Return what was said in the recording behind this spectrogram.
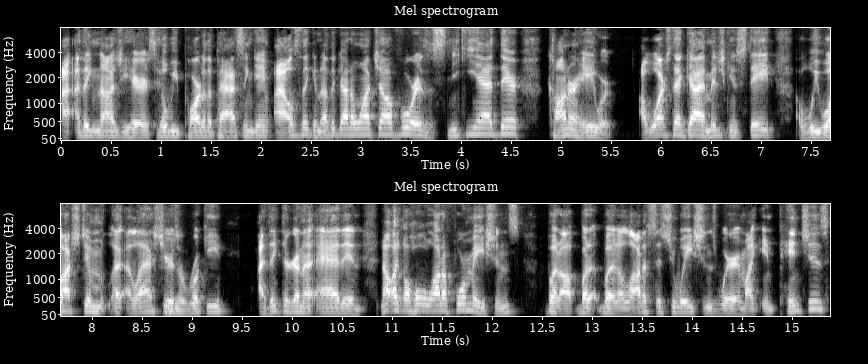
I, I think Najee Harris, he'll be part of the passing game. I also think another guy to watch out for is a sneaky ad there, Connor Heyward. I watched that guy at Michigan State. Uh, we watched him uh, last year as mm-hmm. a rookie. I think they're going to add in not like a whole lot of formations, but uh, but but a lot of situations where in like in pinches,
